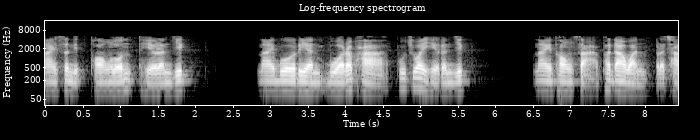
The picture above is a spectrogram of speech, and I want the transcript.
นายสนิททองล้นเฮรัญยิก นายบัวเรียนบัวรพาผู้ช่วยเฮรัญยิก นายทองสาพดาวันประชา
